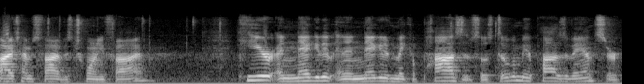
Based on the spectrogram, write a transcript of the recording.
5 times 5 is 25. Here, a negative and a negative make a positive, so it's still going to be a positive answer.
